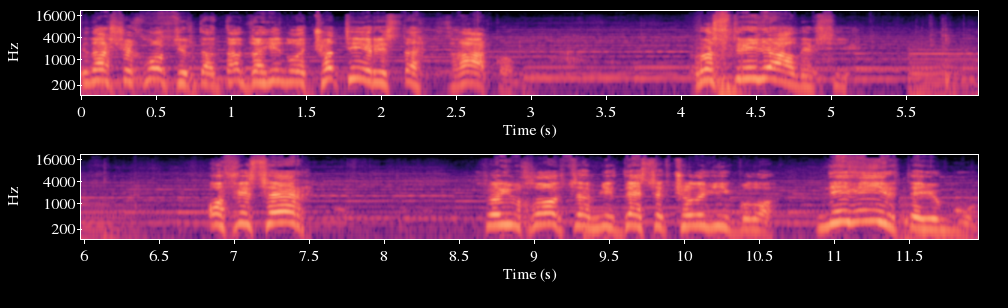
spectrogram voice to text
І наших хлопців там, там загинуло 400 з гаком. Розстріляли всіх. Офіцер своїм хлопцям, їх 10 чоловік було. Не вірте йому.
